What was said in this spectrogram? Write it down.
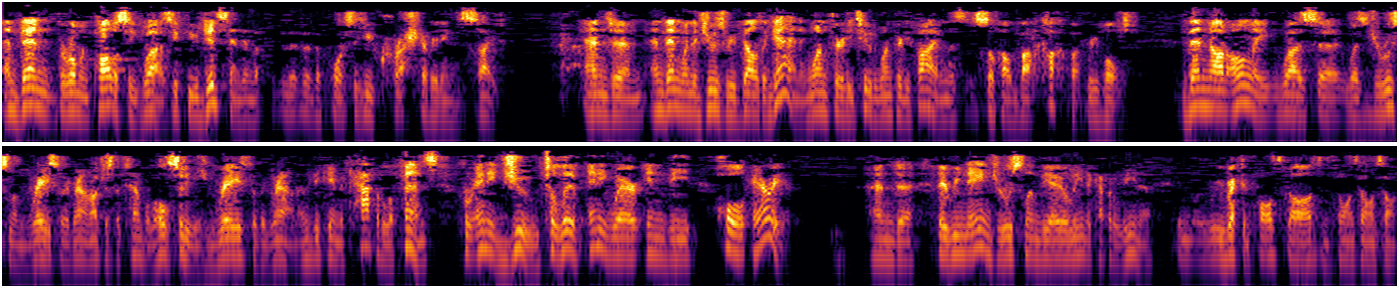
And then the Roman policy was, if you did send in the, the, the forces, you crushed everything in sight. And, um, and then when the Jews rebelled again in 132 to 135 in the so-called Bar Kokhba revolt, then not only was, uh, was Jerusalem razed to the ground, not just the temple, the whole city was razed to the ground and it became a capital offense for any Jew to live anywhere in the whole area. And uh, they renamed Jerusalem the Aelia Capitolina, erected false gods and so on so on so on.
